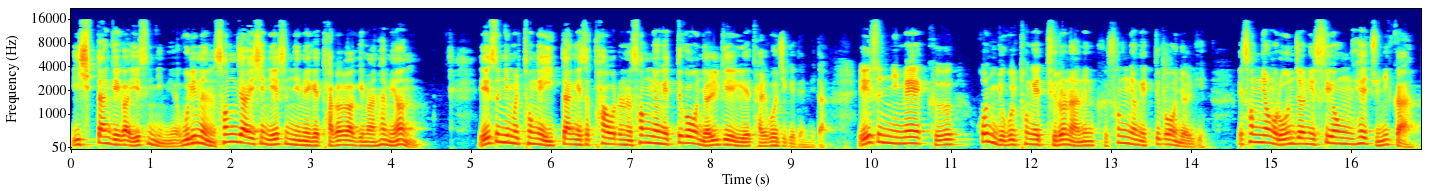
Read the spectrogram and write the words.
이 10단계가 예수님이에요. 우리는 성자이신 예수님에게 다가가기만 하면 예수님을 통해 이 땅에서 타오르는 성령의 뜨거운 열기에 의해 달궈지게 됩니다. 예수님의 그 혼육을 통해 드러나는 그 성령의 뜨거운 열기. 성령을 온전히 수용해 주니까,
